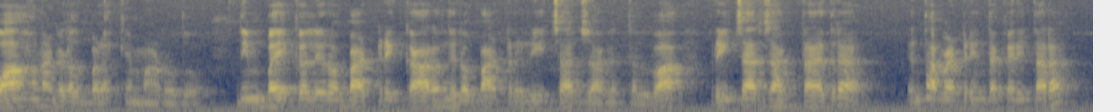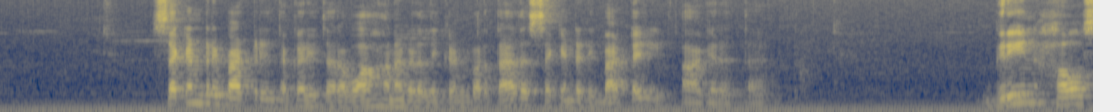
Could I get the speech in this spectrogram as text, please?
ವಾಹನಗಳಲ್ಲಿ ಬಳಕೆ ಮಾಡೋದು ನಿಮ್ಮ ಬೈಕಲ್ಲಿರೋ ಬ್ಯಾಟ್ರಿ ಕಾರಲ್ಲಿರೋ ಬ್ಯಾಟ್ರಿ ರೀಚಾರ್ಜ್ ಆಗುತ್ತಲ್ವಾ? ರೀಚಾರ್ಜ್ ಆಗ್ತಾ ಇದ್ರೆ ಎಂಥ ಬ್ಯಾಟ್ರಿ ಅಂತ ಕರೀತಾರೆ? ಸೆಕೆಂಡರಿ ಬ್ಯಾಟ್ರಿ ಅಂತ ಕರೀತಾರೆ, ವಾಹನಗಳಲ್ಲಿ ಕಂಡು ಬರ್ತಾ ಇದೆ ಸೆಕೆಂಡರಿ ಬ್ಯಾಟರಿ ಆಗಿರುತ್ತೆ. Greenhouse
